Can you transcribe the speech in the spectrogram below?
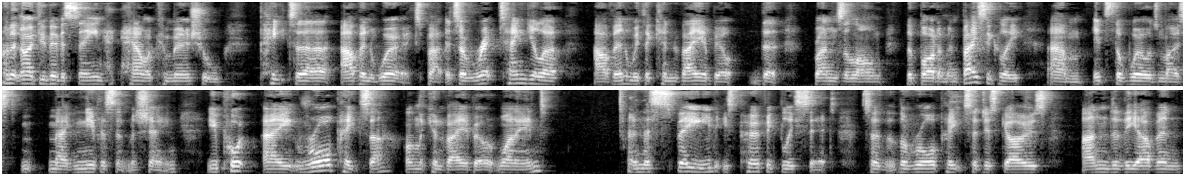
I don't know if you've ever seen how a commercial pizza oven works, but it's a rectangular oven with a conveyor belt that runs along the bottom. And basically, um, it's the world's most magnificent machine. You put a raw pizza on the conveyor belt at one end, and the speed is perfectly set so that the raw pizza just goes under the oven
